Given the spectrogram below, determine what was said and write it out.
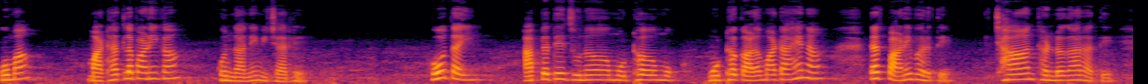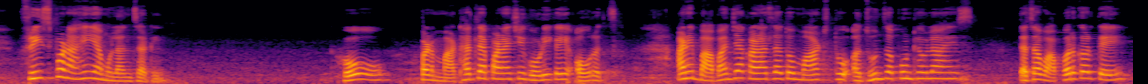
उमा माठातलं पाणी का? कुंदाने विचारले. हो ताई. आपलं ते जुनं मोठं मुख मोठं काळं माठ आहे ना? त्यात पाणी भरते. छान थंडगार राहते. फ्रीज पण आहे या मुलांसाठी. हो पण माठातल्या पाण्याची गोडी काही औरच. आणि बाबांच्या काळातला तो माठ तू अजून जपून ठेवला आहेस? त्याचा वापर करते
